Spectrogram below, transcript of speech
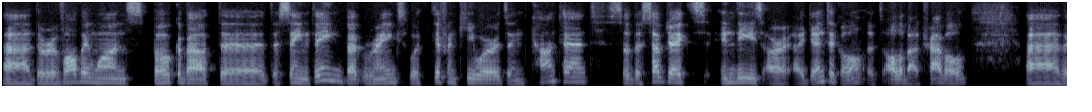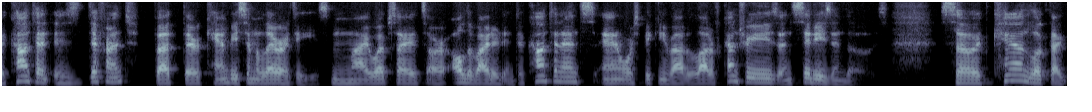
Uh, the revolving ones spoke about the, the same thing, but ranks with different keywords and content. So the subjects in these are identical. It's all about travel. Uh, the content is different, but there can be similarities. My websites are all divided into continents, and we're speaking about a lot of countries and cities in those. So it can look like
